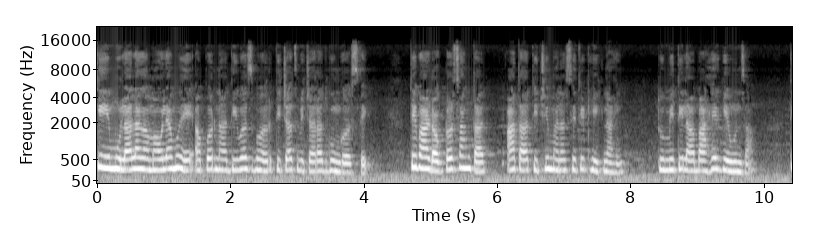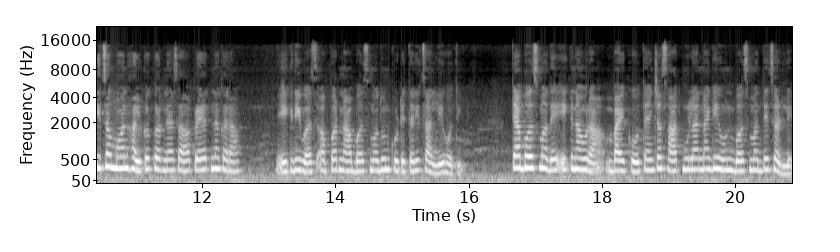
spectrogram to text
की मुलाला गमावल्यामुळे अपर्णा दिवसभर तिच्याच विचारात गुंग असते. तेव्हा डॉक्टर सांगतात आता तिची मनस्थिती ठीक नाही. तुम्ही तिला बाहेर घेऊन जा. तिचं मन हलकं करण्याचा प्रयत्न करा. एक दिवस अपर्णा बसमधून कुठेतरी चालली होती. त्या बसमध्ये एक नवरा बायको त्यांच्या सात मुलांना घेऊन बसमध्ये चढले.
